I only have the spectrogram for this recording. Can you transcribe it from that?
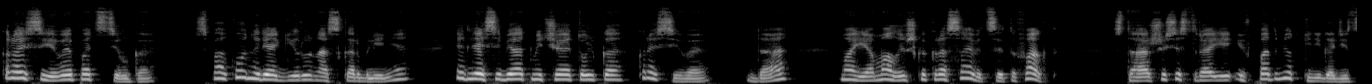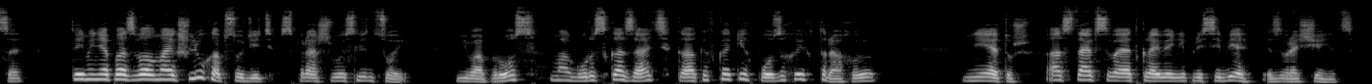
Красивая подстилка. Спокойно реагирую на оскорбления и для себя отмечаю только красивая. Да, моя малышка красавица, это факт. Старшая сестра ей и в подметке не годится. Ты меня позвал моих шлюх обсудить? Спрашиваю с линцой. Не вопрос, могу рассказать, как и в каких позах их трахаю. Нет уж, оставь свои откровения при себе, извращенец.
